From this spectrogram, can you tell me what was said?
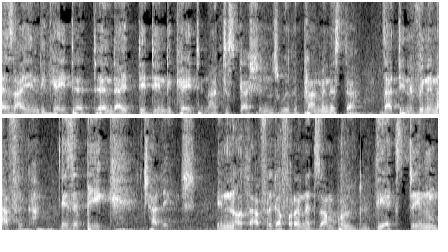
As I indicated, and I did indicate in our discussions with the Prime Minister, that even in Africa, there's a big challenge. In North Africa, for an example, the extreme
